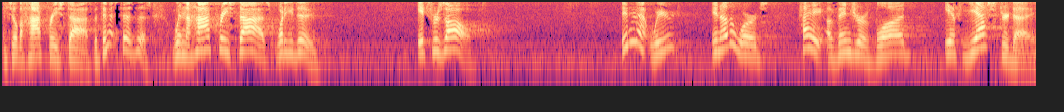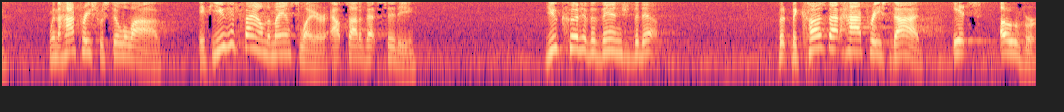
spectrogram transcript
until the high priest dies. But then it says this when the high priest dies, what do you do? It's resolved. Isn't that weird? In other words, hey, avenger of blood, if yesterday, when the high priest was still alive, if you had found the manslayer outside of that city, you could have avenged the death. But because that high priest died, it's over.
